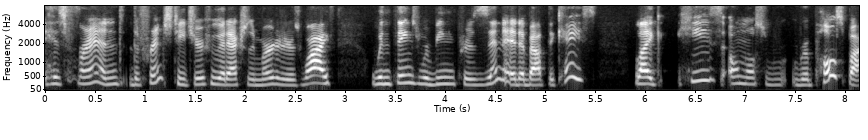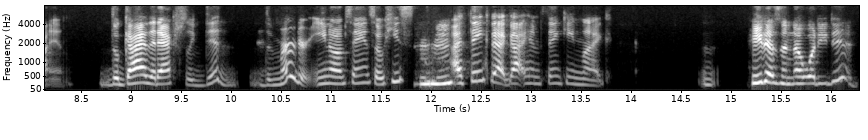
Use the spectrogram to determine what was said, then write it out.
his friend, the French teacher who had actually murdered his wife, when things were being presented about the case, like he's almost repulsed by him, the guy that actually did the murder. You know what I'm saying? So he's Mhm. I think that got him thinking like, He doesn't know what he did.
